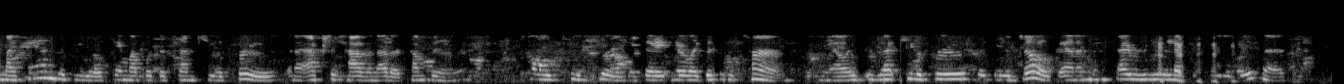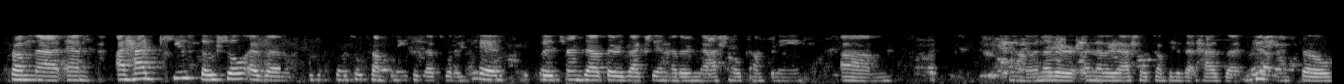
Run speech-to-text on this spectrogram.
my fans, if you will, came up with the term Q approved, and I actually have another company called Q Approve. But they they're like, this is a term, you know, is, is that Q approved? Is it a joke? And I think I really have to a business from that. And I had Q Social as a, as a social company because that's what I did. But it turns out there's actually another national company. Um, you know another another national company that has that name. So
